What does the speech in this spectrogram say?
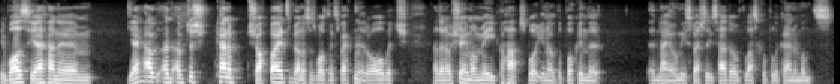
It was, yeah, and um, yeah, I, I'm just kind of shocked by it to be honest. I wasn't expecting it at all. Which I don't know, shame on me perhaps, but you know the booking that Naomi especially has had over the last couple of kind of months.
